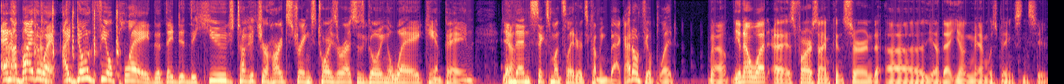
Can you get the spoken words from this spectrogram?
and uh, by the way, I don't feel played that they did the huge tug at your heartstrings, Toys R Us is going away campaign, Yeah. and then six months later it's coming back. I don't feel played. Well, you know what? Uh, as far as I'm concerned, uh, yeah, that young man was being sincere.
